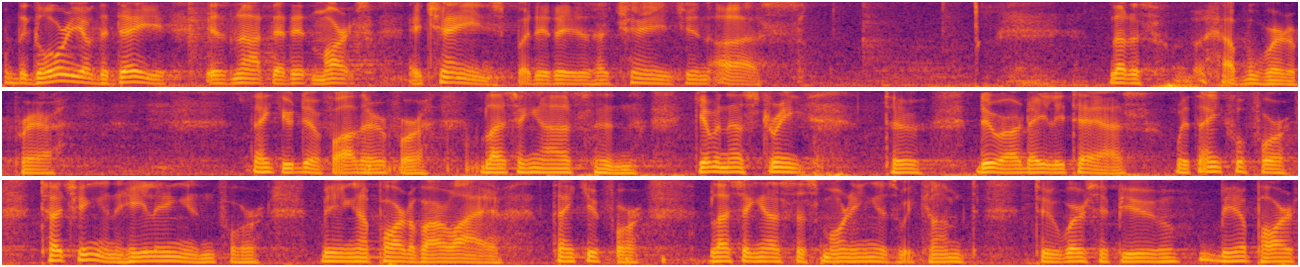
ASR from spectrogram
The glory of the day is not that it marks a change, but it is a change in us. Let us have a word of prayer. Thank you, dear Father, for blessing us and giving us strength to do our daily tasks. We're thankful for touching and healing and for being a part of our life. Thank you for blessing us this morning as we come to worship you, be a part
